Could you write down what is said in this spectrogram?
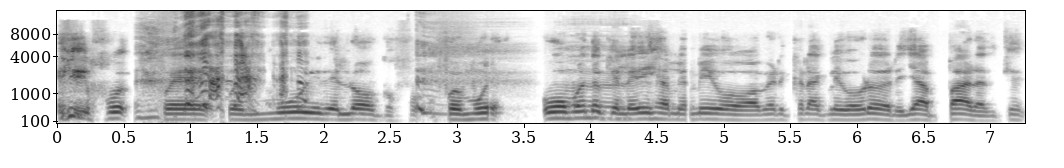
fue, fue, fue muy de loco, fue, fue muy... Hubo un momento que le dije a mi amigo, a ver, crack, le digo, brother, ya para, que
